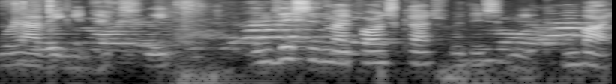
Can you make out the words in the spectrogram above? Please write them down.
we're having it next week. And this is my podcast for this week. Bye.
